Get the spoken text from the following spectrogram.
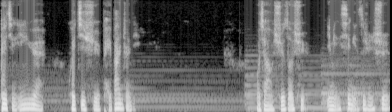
背景音乐会继续陪伴着你。我叫徐泽旭，一名心理咨询师，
